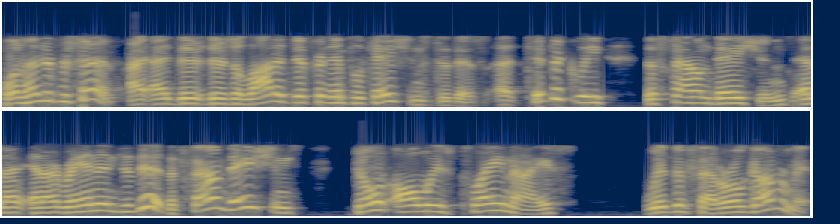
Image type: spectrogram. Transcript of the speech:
One hundred percent. There, there's a lot of different implications to this. Uh, typically, the foundations, and I and I ran into this. The foundations don't always play nice with the federal government,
